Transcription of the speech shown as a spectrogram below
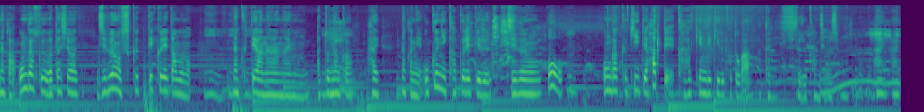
なんか音楽私は自分を救ってくれたもの。うんなくてはならないもの。あとなんか、はい。なんかね奥に隠れてる自分をうん。音楽聴いてはって発見できることがあったりする感じがします。はいはい。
